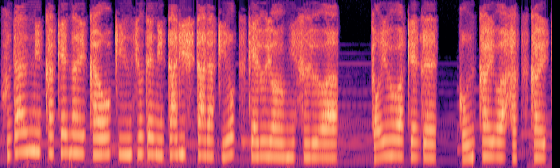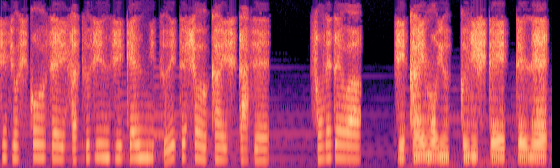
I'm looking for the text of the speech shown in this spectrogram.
普段見かけない顔を近所で見たりしたら気をつけるようにするわ。というわけで、今回は廿日市女子高生殺人事件について紹介したぜ。それでは、次回もゆっくりしていってね。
